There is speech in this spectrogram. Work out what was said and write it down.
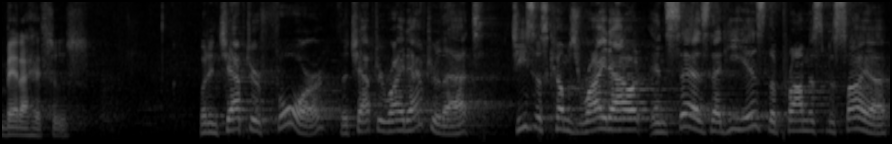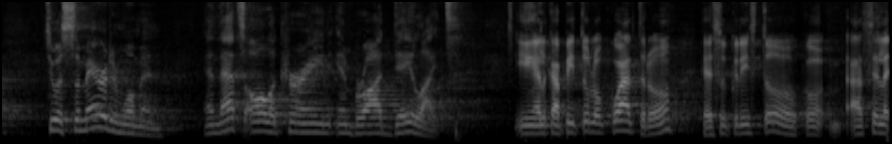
ver a Jesús. But in chapter 4, the chapter right after that, Jesus comes right out and says that he is the promised Messiah to a Samaritan woman. And that's all occurring in broad daylight. Y en el capítulo 4, Jesucristo hace la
